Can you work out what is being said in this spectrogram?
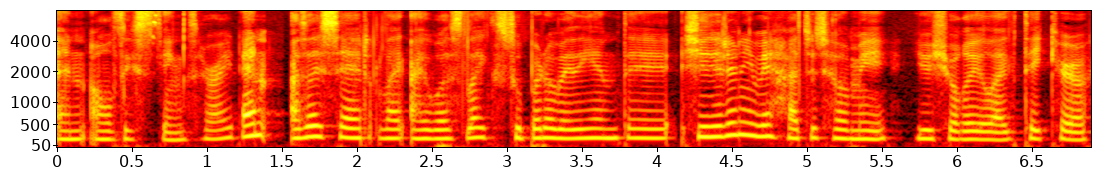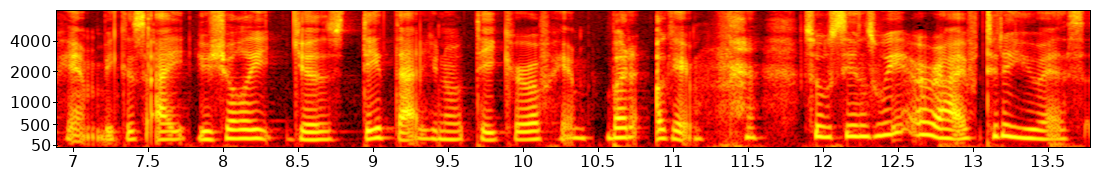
and all these things, right? And as I said, like I was like super obediente. She didn't even have to tell me usually like take care of him because I usually just did that, you know, take care of him. But okay, so since we arrived to the US,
